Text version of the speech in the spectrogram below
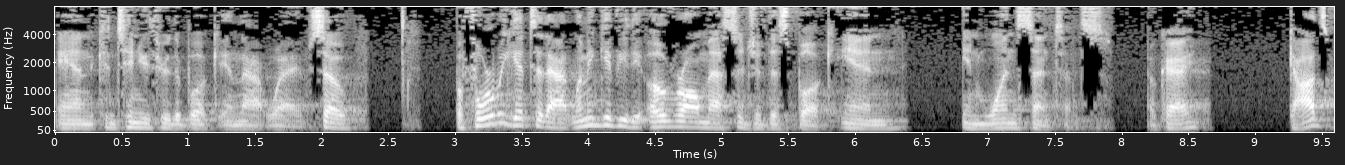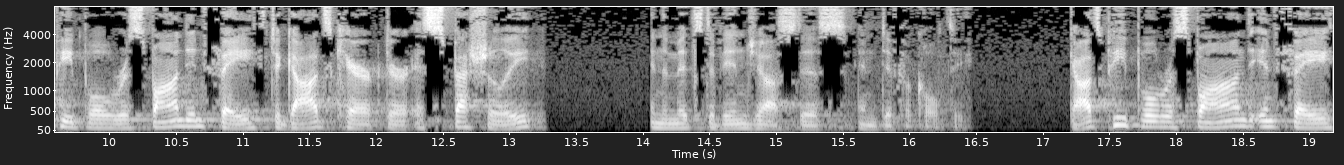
and continue through the book in that way. So, before we get to that, let me give you the overall message of this book in, in one sentence, okay? God's people respond in faith to God's character, especially in the midst of injustice and difficulty. God's people respond in faith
